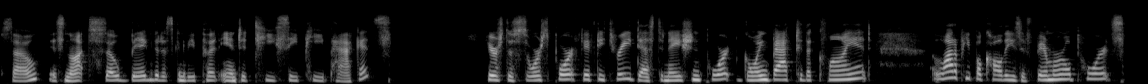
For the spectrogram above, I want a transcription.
so it's not so big that it's going to be put into TCP packets. Here's the source port 53, destination port, going back to the client. A lot of people call these ephemeral ports.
